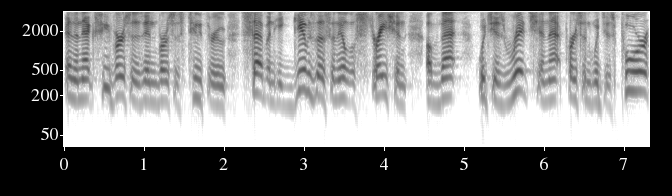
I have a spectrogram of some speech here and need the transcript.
in the next few verses, in verses 2 through 7, he gives us an illustration of that which is rich and that person which is poor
